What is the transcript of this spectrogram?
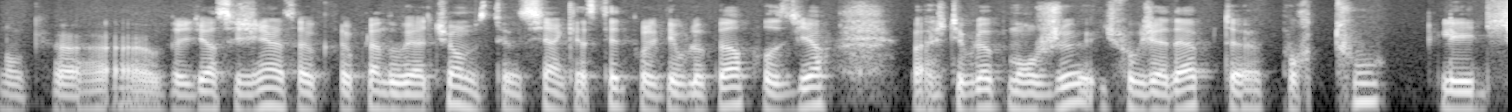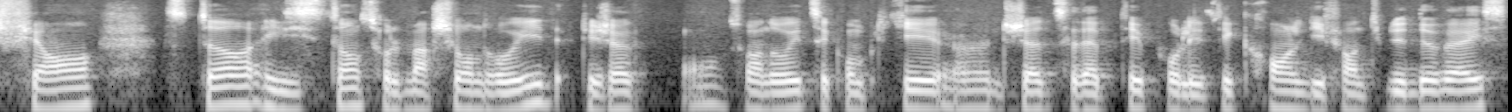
Donc vous allez dire c'est génial ça va créer plein d'ouvertures mais c'était aussi un casse-tête pour les développeurs pour se dire bah, je développe mon jeu il faut que j'adapte pour tout les différents stores existants sur le marché Android. Déjà, sur Android, c'est compliqué euh, déjà de s'adapter pour les écrans, les différents types de devices.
